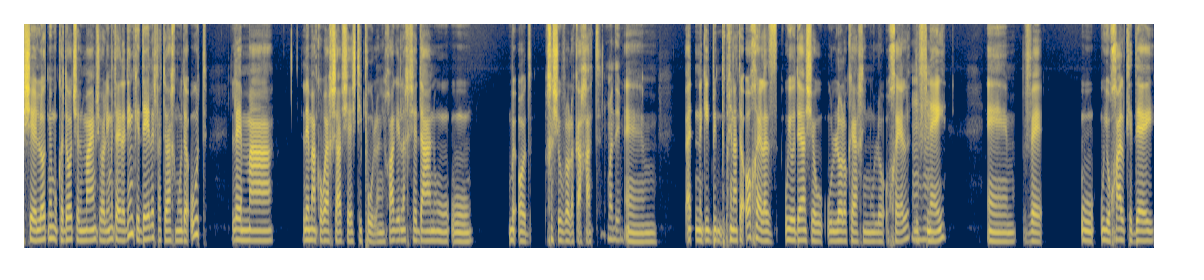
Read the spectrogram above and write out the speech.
שאלות ממוקדות של מה הם שואלים את הילדים, כדי לפתח מודעות למה, למה קורה עכשיו שיש טיפול. אני יכולה להגיד לך שדן הוא, הוא מאוד חשוב לו לקחת מדהים. אמ, נגיד מבחינת האוכל, אז הוא יודע שהוא הוא לא לוקח אם הוא לא אוכל לפני, אמ, והוא הוא יאכל כדי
